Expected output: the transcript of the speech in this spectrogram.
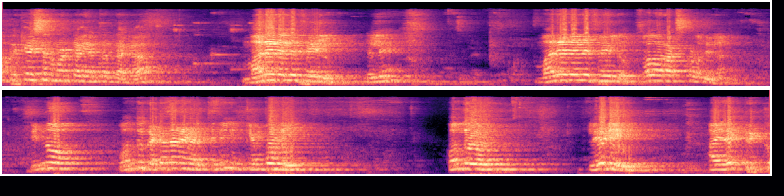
ಅಪ್ಲಿಕೇಶನ್ ಮಾಡ್ಕೊಳ್ಳಿ ಅಂತಂದಾಗ, ಮನೆಯಲ್ಲಿ ಫೇಲು ಎಲ್ಲಿ? ಮನೆಯಲ್ಲಿ ಫೇಲು ಸೋಲಾರ್ ಹಾಕ್ಸ್ಕೊಳ್ಳೋದಿಲ್ಲ. ಇನ್ನು ಒಂದು ಘಟನೆ ಹೇಳ್ತೀನಿ ಕೆಂಬೋಡಿ ಒಂದು ಲೇಡಿ ಆ ಎಲೆಕ್ಟ್ರಿಕ್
